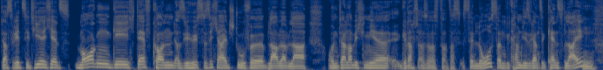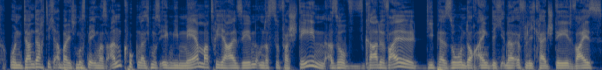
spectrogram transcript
das rezitiere ich jetzt, morgen gehe ich DEFCON, also die höchste Sicherheitsstufe, bla bla bla und dann habe ich mir gedacht, also was, was ist denn los? Dann kam diese ganze Cancel Kanzlei. Hm. Und dann dachte ich aber, ich muss mir irgendwas angucken. Also ich muss irgendwie mehr Material sehen, um das zu verstehen. Also gerade weil die Person doch eigentlich in der Öffentlichkeit steht, weiß,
